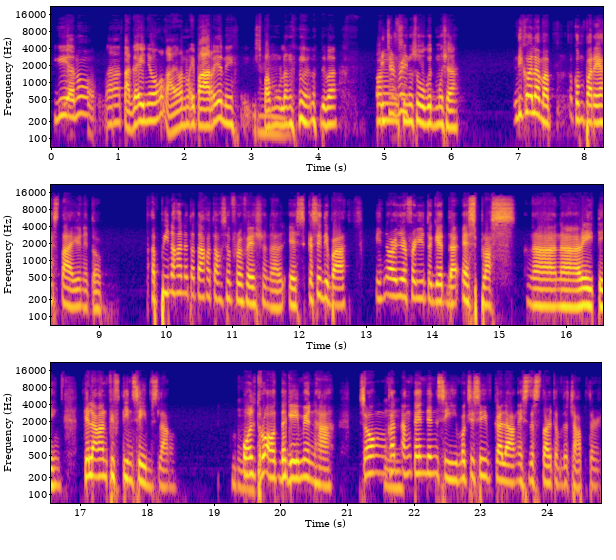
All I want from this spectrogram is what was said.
sige ano, ah, tagayin niyo ako, kaya ko naman ipare yan eh. Spam mo Mm. lang yung ano, di ba? Parang sinusugod mo siya. Hindi ko alam ah, kung parehas tayo nito. Ang pinaka natatakot ako sa professional is kasi 'di ba, in order for you to get the S plus na na rating, kailangan 15 saves lang. Mm. All throughout the game 'yun ha. So ang, Mm. ang tendency magsisave ka lang is the start of the chapter.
